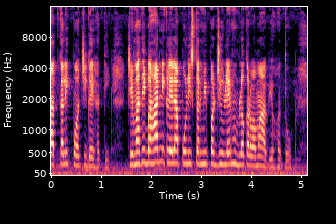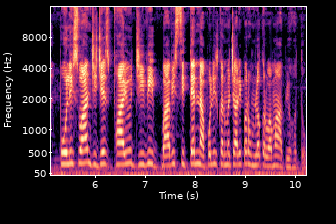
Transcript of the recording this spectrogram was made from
તાત્કાલિક પહોંચી ગઈ હતી. જેમાંથી બહાર નીકળેલા પોલીસકર્મી પર જીવલેણ હુમલો કરવામાં આવ્યો હતો. પોલીસ વાન જીજેસ ફાઇવ જીવી બાવીસ સિત્તેરના પોલીસ કર્મચારી પર હુમલો કરવામાં આવ્યો હતો.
